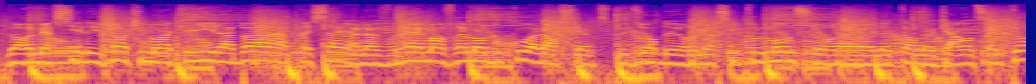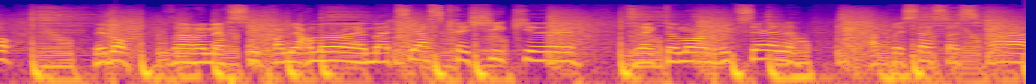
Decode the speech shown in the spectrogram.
Je dois remercier les gens qui m'ont accueilli là-bas. Après ça, il y en a vraiment, vraiment beaucoup. Alors, c'est un petit peu dur de remercier tout le monde sur euh, le temps de 45 tours. Mais bon, je voudrais remercier premièrement euh, Mathias Krechik, euh, directement à Bruxelles. Après ça, ça sera.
